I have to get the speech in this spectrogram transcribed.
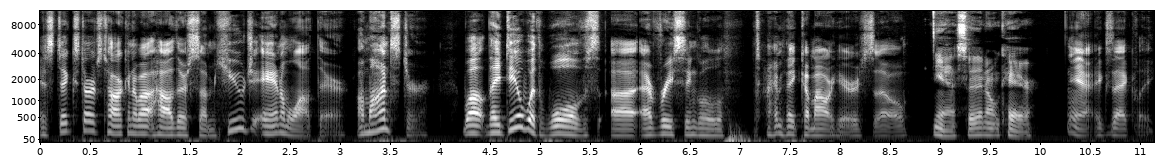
And Stig starts talking about how there's some huge animal out there, a monster. Well, they deal with wolves uh, every single time they come out here, so Yeah, so they don't care. yeah, exactly.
